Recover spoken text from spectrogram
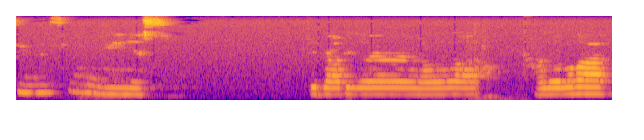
Venus, the popular, la la la la la.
